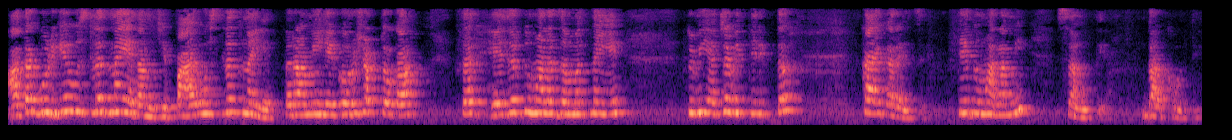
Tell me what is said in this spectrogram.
आता गुडघे उचलत नाहीयेत आमचे पाय उचलत नाहीयेत. तर आम्ही हे करू शकतो का? तर हे जर तुम्हाला जमत नाहीये तुम्ही याच्या व्यतिरिक्त काय करायचे ते तुम्हाला मी सांगते दाखवते.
